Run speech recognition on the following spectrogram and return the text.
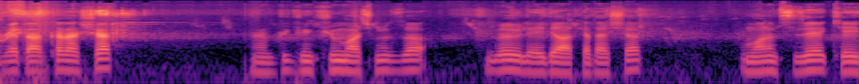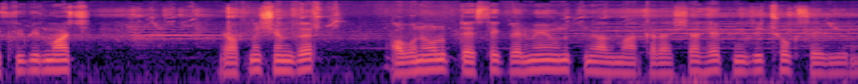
Evet arkadaşlar. e, Bugünkü maçımız da böyleydi arkadaşlar. Umarım size keyifli bir maç yapmışımdır. Abone olup destek vermeyi unutmayalım arkadaşlar. Hepinizi çok seviyorum.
